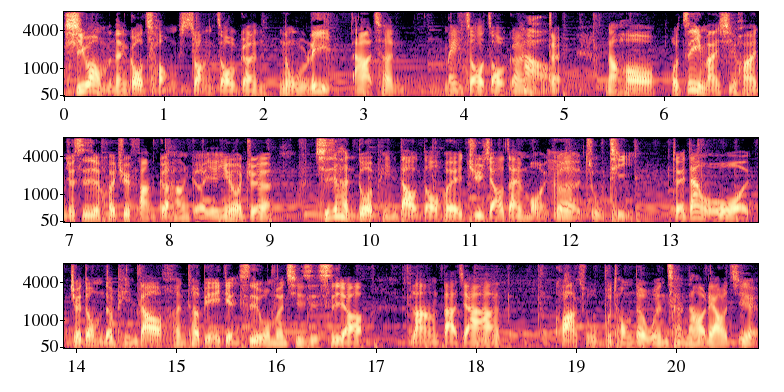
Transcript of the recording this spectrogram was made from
希望我们能够从双周更努力达成每周周更，对。然后我自己蛮喜欢，就是会去访各行各业，因为我觉得其实很多频道都会聚焦在某一个主题，对。但我觉得我们的频道很特别一点，是我们其实是要让大家跨出不同的温层，然后了解。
